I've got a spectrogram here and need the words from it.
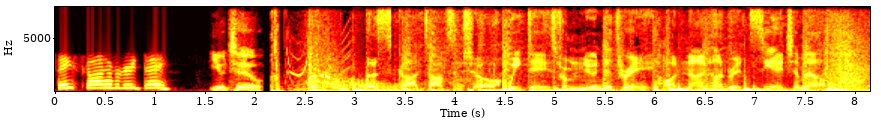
Thanks, Scott. Have a great day. You too. The Scott Thompson Show, weekdays from noon to 3 on 900 CHML.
